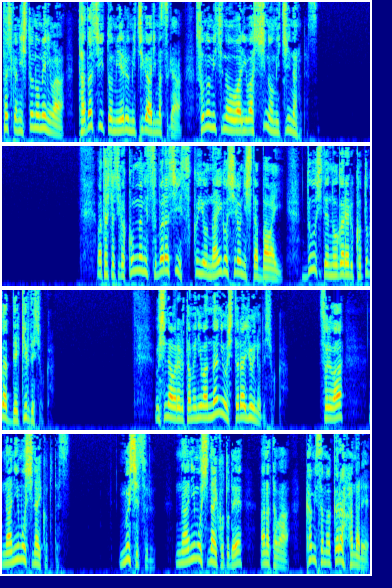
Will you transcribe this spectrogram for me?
確かに人の目には正しいと見える道がありますが、その道の終わりは死の道なのです。私たちがこんなに素晴らしい救いをないごしろにした場合、どうして逃れることができるでしょうか？失われるためには何をしたらよいのでしょうか？それは何もしないことです。無視する。何もしないことで、あなたは神様から離れ、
